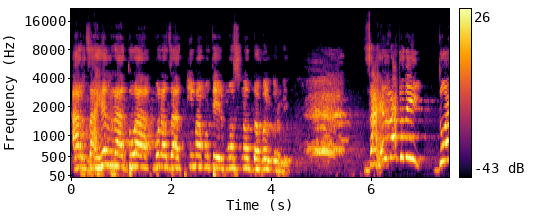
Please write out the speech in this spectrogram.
আর জাহেলরা দোয়া, মোনাজাত, ইমামতের মসনদ দখল করবে। জাহেলরা যদি দোয়া,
